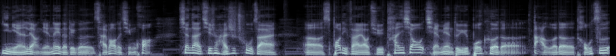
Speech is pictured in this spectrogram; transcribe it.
一年两年内的这个财报的情况。现在其实还是处在呃 Spotify 要去摊销前面对于播客的大额的投资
